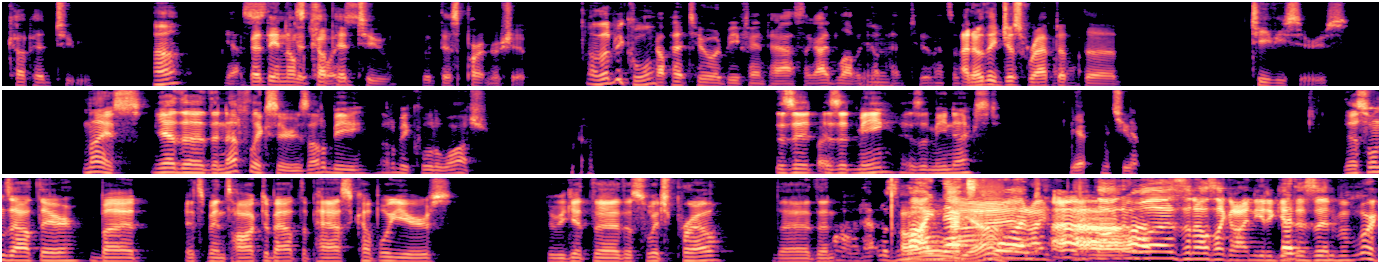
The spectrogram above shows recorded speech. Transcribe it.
Cuphead two. Huh? Yes. I bet they announce Cuphead choice. two with this partnership. Oh, that'd be cool. Cuphead 2 would be fantastic. I'd love a Yeah. Cuphead 2. That's a I know they just wrapped up the TV series. Nice. Yeah, the the Netflix series that'll be that'll be cool to watch. Yeah. Is it is But- it me? Is it me next? Yep, it's you. Yep. This one's out there, but it's been talked about the past couple years. Do we get the the Switch Pro? The the Oh, that was Oh, my next yeah. one. I, I thought it uh, was, and I was like, oh, I need to get And- this in before.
